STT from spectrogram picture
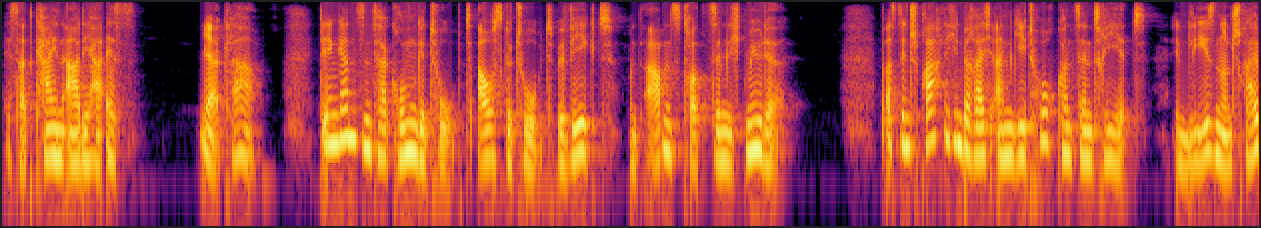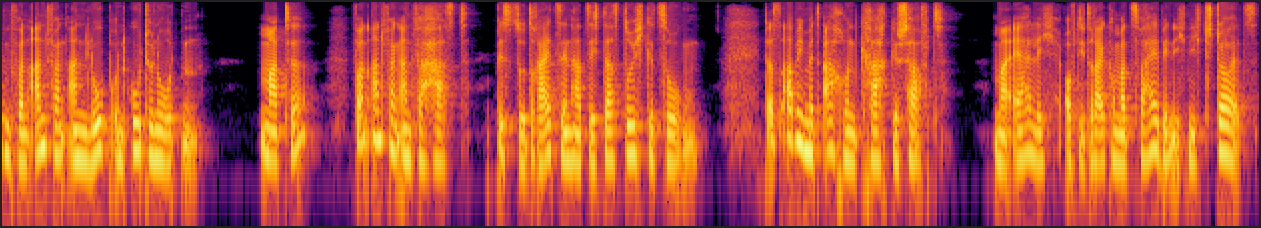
Es hat kein ADHS. Ja klar, den ganzen Tag rumgetobt, ausgetobt, bewegt und abends trotzdem nicht müde. Was den sprachlichen Bereich angeht, hochkonzentriert. In Lesen und Schreiben von Anfang an Lob und gute Noten. Mathe? Von Anfang an verhasst. Bis zu 13 hat sich das durchgezogen. Das Abi mit Ach und Krach geschafft. Mal ehrlich, auf die 3,2 bin ich nicht stolz.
